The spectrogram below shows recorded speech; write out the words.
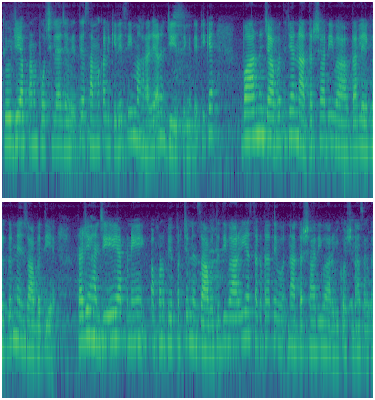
ਤੇ ਉਹ ਜੇ ਆਪਾਂ ਨੂੰ ਪੁੱਛ ਲਿਆ ਜਾਵੇ ਤੇ ਸਮਕਾਲੀ ਕਿਹਦੇ ਸੀ? ਮਹਾਰਾਜਾ ਰਣਜੀਤ ਸਿੰਘ ਦੇ, ਠੀਕ ਹੈ? ਵਾਰ ਨਿਜਾਬਤ ਜਾਂ ਨਾਦਰ ਸ਼ਾਹ ਦੀ ਵਾਰ ਦਾ ਲੇਖਕ ਨਿਜ਼ਾਬਤ ਹੀ। ਹੈ ਰਾਜੇ, ਹਾਂਜੀ, ਇਹ ਆਪਣੇ ਆਪਾਂ ਪੇਪਰ 'ਚ ਨਿਜ਼ਾਬਤ ਦੀ ਵਾਰ ਵੀ ਆ ਸਕਦਾ ਤੇ ਨਾਦਰ ਸ਼ਾਹ ਦੀ ਵਾਰ ਵੀ ਕੁਐਸਚਨ ਆ ਸਕਦਾ।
